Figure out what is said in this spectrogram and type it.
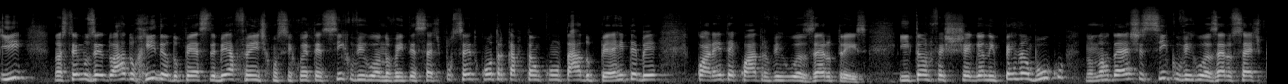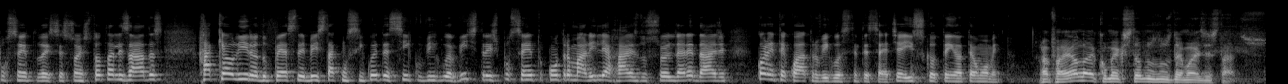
E nós temos Eduardo Riedel, do PSDB, à frente, com 55,97%, contra Capitão Contar, do PRTB, 44,03%. Então, chegando em Pernambuco, no Nordeste, 5,07% das sessões totalizadas. Raquel Lira, do PSDB, está com 55,23%, contra Marília Reis, do Solidariedade, 44,77%. É isso que eu tenho até o momento. Rafaela, como é que estamos nos demais estados?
